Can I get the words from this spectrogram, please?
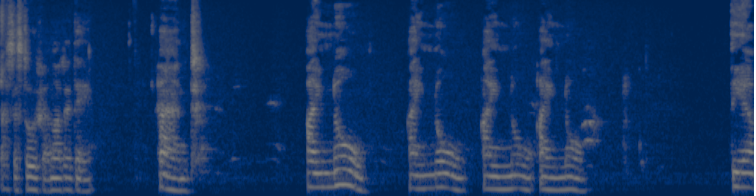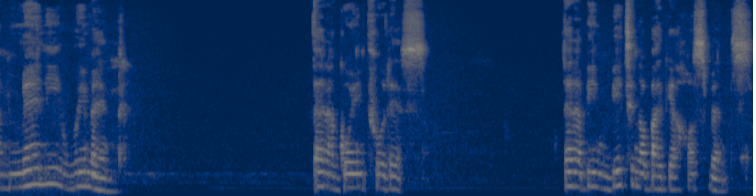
That's a story for another day. And I know, I know, I know, I know. There are many women that are going through this that are being beaten up by their husbands.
